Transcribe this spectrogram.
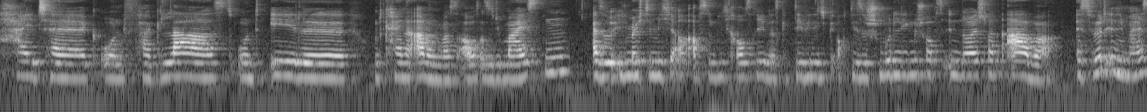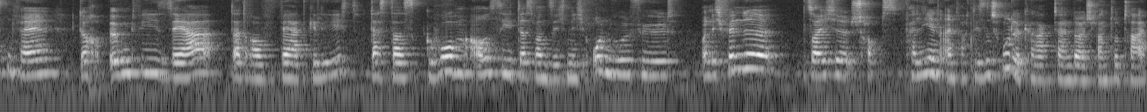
Hightech und verglast und edel und keine Ahnung was aus. Also die meisten, also ich möchte mich hier auch absolut nicht rausreden, es gibt definitiv auch diese schmuddeligen Shops in Deutschland, aber es wird in den meisten Fällen doch irgendwie sehr darauf Wert gelegt, dass das gehoben aussieht, dass man sich nicht unwohl fühlt. Und ich finde, solche Shops verlieren einfach diesen Schmuddelcharakter in Deutschland total.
